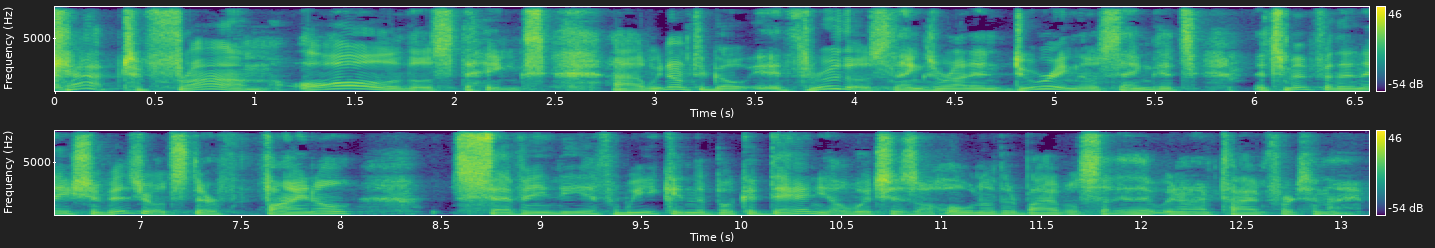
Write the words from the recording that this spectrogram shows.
kept from all of those things. Uh, we don't have to go through those things. We're not enduring those things. It's, it's meant for the nation of Israel. It's their final 70th week in the book of Daniel, which is a whole other Bible study that we don't have time for tonight.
